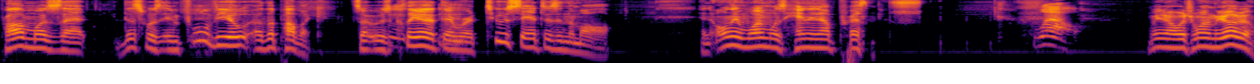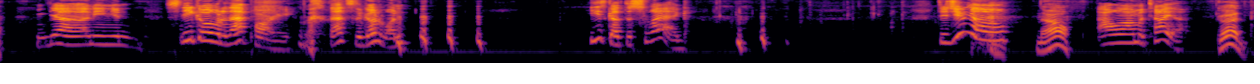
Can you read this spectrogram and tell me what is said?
Problem was that this was in full view of the public, so it was clear that there were two Santas in the mall, and only one was handing out presents. Well, We know which one to go to. yeah, I mean, you sneak over to that party. That's the good one. He's got the swag. Did you know? No. Oh, well, I'm gonna tell you. Good.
